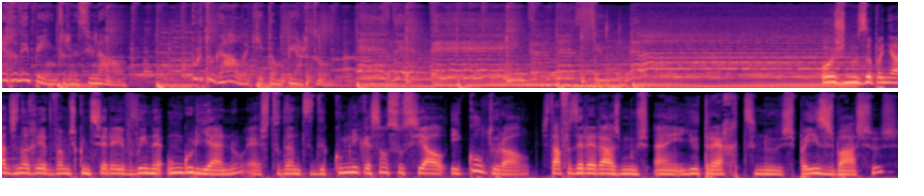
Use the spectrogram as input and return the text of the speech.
RDP Internacional. Portugal aqui tão perto. RDP Internacional. Hoje, nos Apanhados na Rede, vamos conhecer a Evelina Unguriano, é estudante de Comunicação Social e Cultural, está a fazer Erasmus em Utrecht, nos Países Baixos.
